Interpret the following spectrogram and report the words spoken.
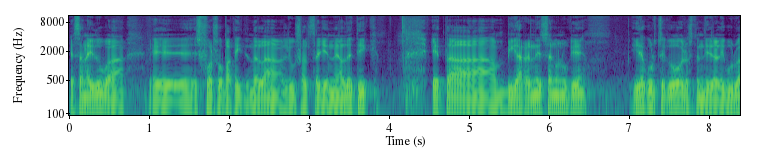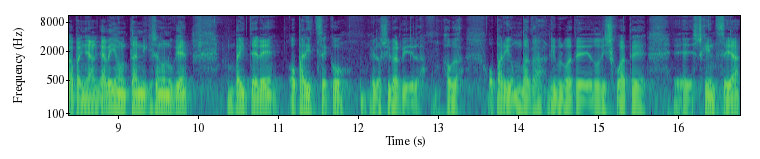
ez nahi du, ba, e, esfuerzo bat egiten dela, libu aldetik, eta bigarren izango nuke, irakurtzeko erosten dira liburua, baina gara honetan nik izango nuke baita ere oparitzeko erosi behar direla. Hau da, opari hon bada liburu bat edo disko bat e, eskintzea,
